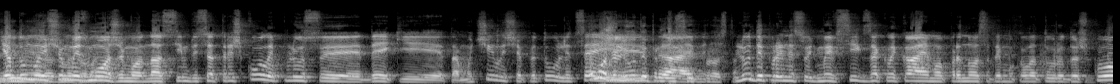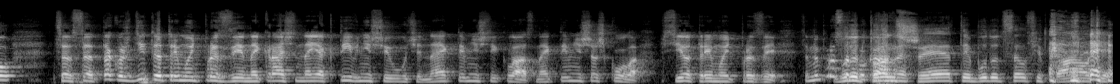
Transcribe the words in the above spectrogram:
я думаю, що ми зможемо. У нас 73 школи, плюс е, деякі там училища, ПТУ, ліцеї. Може, люди принесуть Да, просто. Люди принесуть. Ми всіх закликаємо приносити макулатуру до школ. Це все. Також діти отримують призи. Найкращий, найактивніший учень, найактивніший клас, найактивніша школа. Всі отримують призи. Це ми просто Будуть показуємо. планшети, будуть селфі-палки.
